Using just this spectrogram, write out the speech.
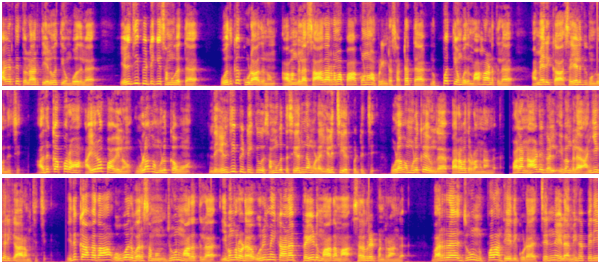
ஆயிரத்தி தொள்ளாயிரத்தி எழுபத்தி ஒம்போதில் எல்ஜிபிடிக்கு சமூகத்தை ஒதுக்கக்கூடாதுனும் அவங்கள சாதாரணமாக பார்க்கணும் அப்படின்ற சட்டத்தை முப்பத்தி ஒன்பது மாகாணத்தில் அமெரிக்கா செயலுக்கு கொண்டு வந்துச்சு. அதுக்கப்புறம் ஐரோப்பாவிலும் உலகம் முழுக்கவும் இந்த எல்ஜிபிடிக்கு சமூகத்தை சேர்ந்தவங்களோட எழுச்சி ஏற்பட்டுச்சு. உலகம் முழுக்க இவங்க பரவ தொடங்கினாங்க. பல நாடுகள் இவங்களை அங்கீகரிக்க ஆரம்பிச்சிச்சு. இதுக்காக தான் ஒவ்வொரு வருஷமும் ஜூன் மாதத்தில் இவங்களோட உரிமைக்கான ப்ரைடு மாதமாக செலிப்ரேட் பண்ணுறாங்க வர்ற ஜூன் முப்பதாம் தேதி கூட சென்னையில் மிகப்பெரிய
